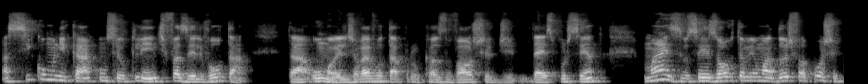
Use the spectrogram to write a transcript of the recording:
a se comunicar com o seu cliente e fazer ele voltar. Tá? Uma, ele já vai voltar por causa do voucher de 10%, mas você resolve também uma dor de falar, poxa,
